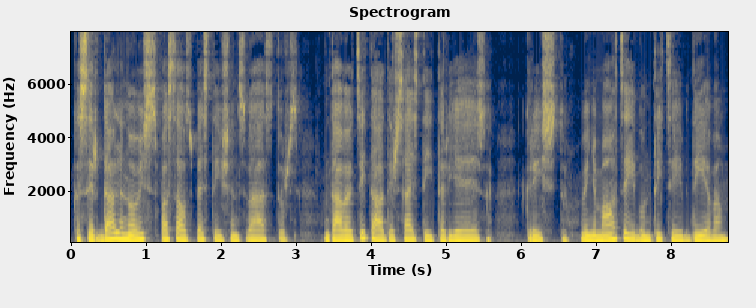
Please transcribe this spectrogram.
kas ir daļa no visas pasaules pestīšanas vēstures, un tā vai citādi ir saistīta ar Jēzu, Kristu, viņa mācību un ticību dievam.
